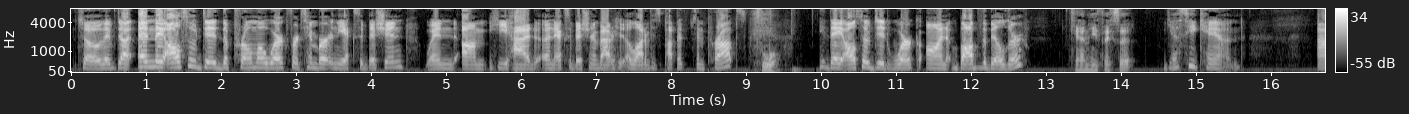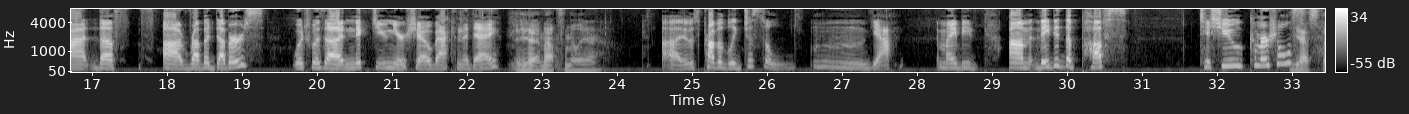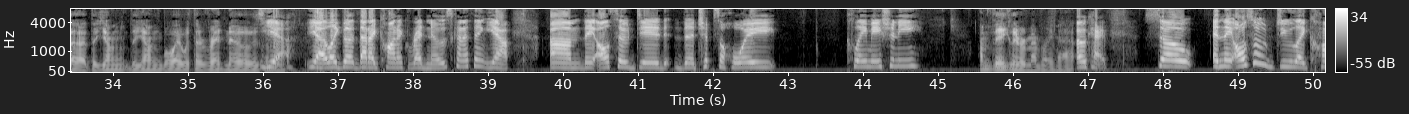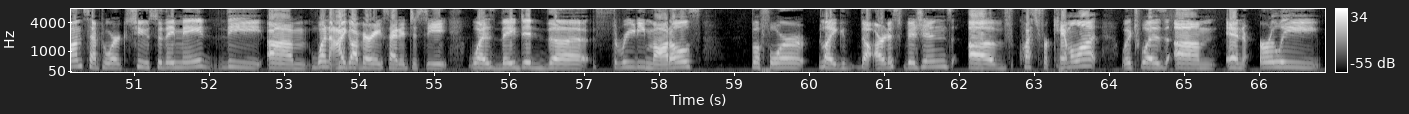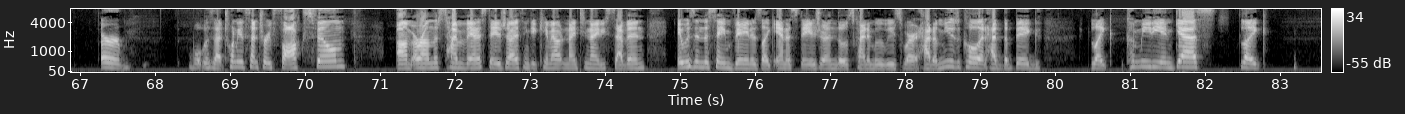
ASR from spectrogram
So they've done, and they also did the promo work for Tim Burton the exhibition when um, he had an exhibition about hi- a lot of his puppets and props. cool. They also did work on Bob the Builder. Can he fix it? Yes, he can. Uh, the f- f- uh, Rubba Dubbers, which was a Nick Jr. show back in the day. Yeah, not familiar. Uh, it was probably just a. Mm, yeah. It might be. Um, they did the Puffs tissue commercials. Yes, the the young the young boy with the red nose. and Yeah, yeah, like the that iconic red nose kind of thing. Yeah. Um, they also did the Chips Ahoy claymation-y. I'm vaguely remembering that. Okay. So, and they also do like concept work too. So they made the um one I got very excited to see was they did the 3D models before like the artist visions of Quest for Camelot, which was um an early or what was that 20th Century Fox film um, around this time of Anastasia. I think it came out in 1997. It was in the same vein as like Anastasia and those kind of movies where it had a musical, it had the big like comedian guest like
